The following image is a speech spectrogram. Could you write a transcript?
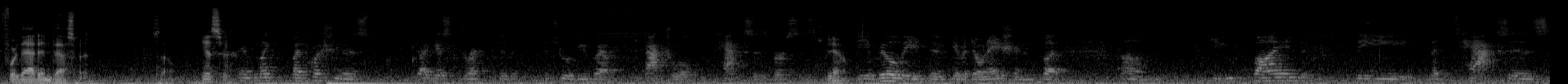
for that investment. So, Yes, sir. And my, my question is, I guess, directed to the, the two of you who have actual taxes versus Yeah. the ability to give a donation, but um, do you find the, the taxes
